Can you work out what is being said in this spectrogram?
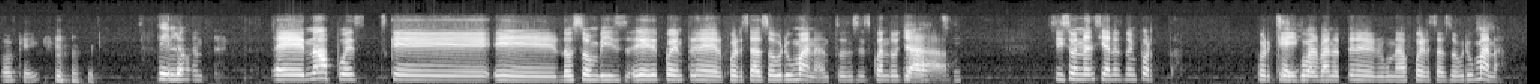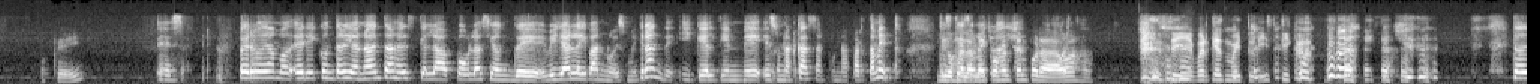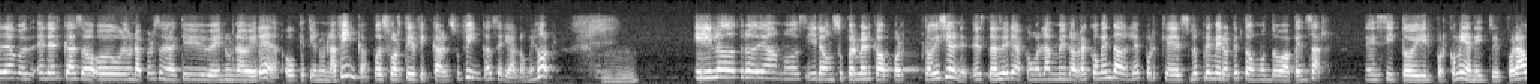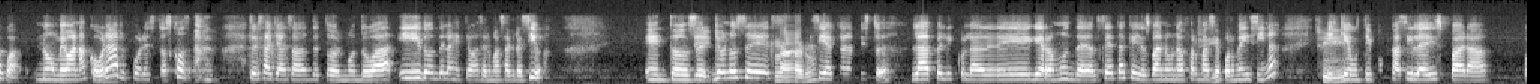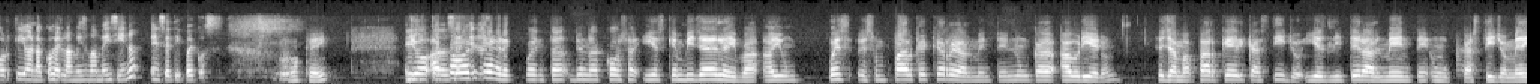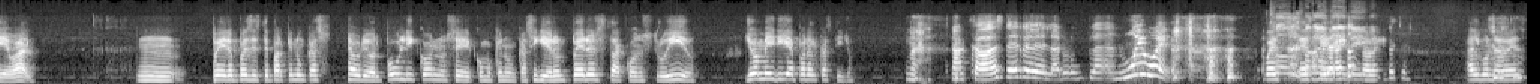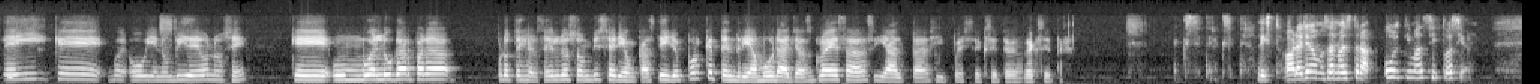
Ok. Dilo. Eh, no, pues que eh, los zombies eh, pueden tener fuerza sobrehumana, entonces cuando ya, Ah, sí. si son ancianos no importa, porque Sí. igual van a tener una fuerza sobrehumana. Ok. Exacto. Pero digamos, Eric contaría una ventaja es que la población de Villa Leiva no es muy grande y que él tiene es una casa, no un apartamento. Y que ojalá le me cojan temporada baja. Sí, porque es muy turístico. Entonces, digamos, en el caso o de una persona que vive en una vereda o que tiene una finca, pues fortificar su finca sería lo mejor. Y lo otro, digamos, ir a un supermercado por provisiones. Esta sería como la menos recomendable porque es lo primero que todo el mundo va a pensar. Necesito ir por comida, necesito ir por agua. No me van a cobrar por estas cosas. Entonces allá es a donde todo el mundo va y donde la gente va a ser más agresiva. Entonces, Sí. yo no sé si- Claro. si, acá han visto la película de Guerra Mundial Z, que ellos van a una farmacia Sí. por medicina y que un tipo casi le dispara porque iban a coger la misma medicina, ese tipo de cosas. ok. Yo Entonces, acabo de caer en cuenta de una cosa y es que en Villa de Leyva hay un, pues es un parque que realmente nunca abrieron. Se llama Parque del Castillo y es literalmente un castillo medieval. Mm, pero pues este parque nunca se abrió al público, no sé, como que nunca siguieron, pero está construido. Yo me iría para el castillo. Acabas de revelar un plan muy bueno. Pues es alguna vez, alguna vez leí que, bueno, o vi en un video, no sé, que un buen lugar para protegerse de los zombies sería un castillo porque tendría murallas gruesas y altas y pues etcétera, etcétera. Etcétera, etcétera. Listo. Ahora llegamos a nuestra última situación.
